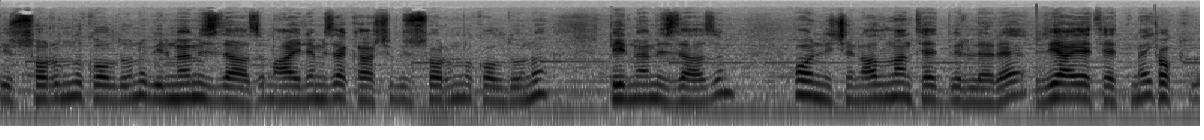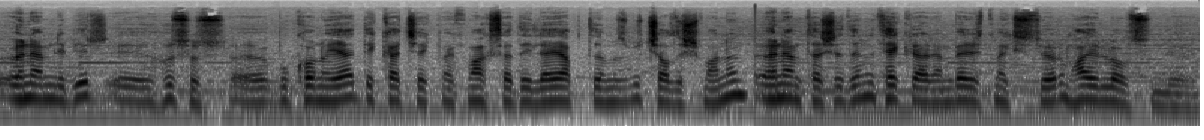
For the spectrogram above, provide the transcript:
bir sorumluluk olduğunu bilmemiz lazım. Ailemize karşı bir sorumluluk olduğunu bilmemiz lazım. Onun için alınan tedbirlere riayet etmek çok önemli bir e, husus. E, Bu konuya dikkat çekmek maksadıyla yaptığımız bu çalışmanın önem taşıdığını tekraren belirtmek istiyorum. Hayırlı olsun diyorum.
